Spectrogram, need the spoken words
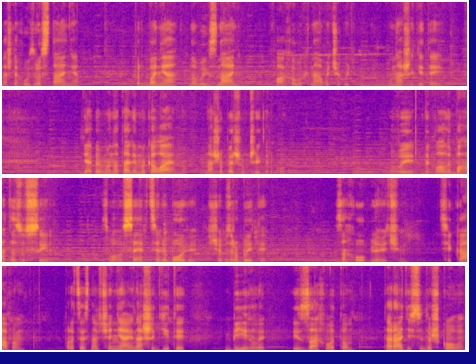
на шляху зростання, придбання нових знань, фахових навичок у- наших дітей. Дякуємо Наталі Миколаївну, нашу першу вчительку. Ви доклали багато зусиль, свого серця, любові, щоб зробити захоплюючим, цікавим процес навчання, і наші діти бігли із захватом та радістю до школи.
